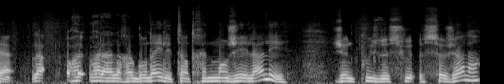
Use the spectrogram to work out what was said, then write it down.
Tiens, là, ouais, voilà, le ragondin, il était en train de manger là, les, jeunes pousses de so- soja là.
